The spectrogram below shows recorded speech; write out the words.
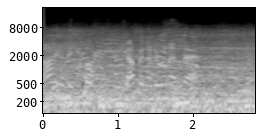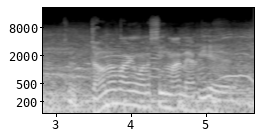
I don't even think you're supposed to be jumping or doing none of that. Don't nobody want to see my nappy head.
